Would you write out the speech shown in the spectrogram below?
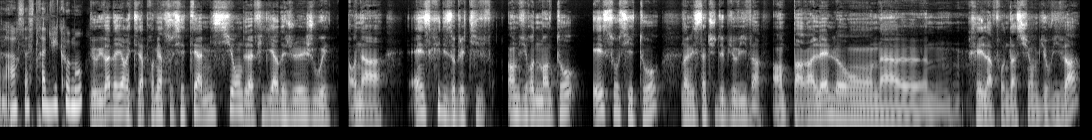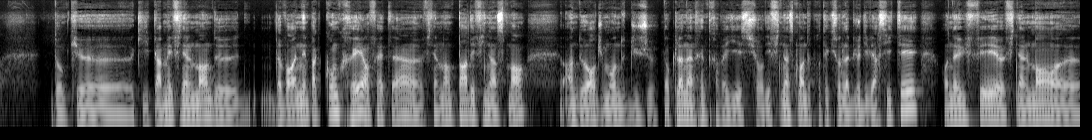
Alors, ça se traduit comment? BioViva, d'ailleurs, était la première société à mission de la filière des jeux et jouets. On a inscrit des objectifs environnementaux et sociétaux dans les statuts de BioViva. En parallèle, on a euh, créé la fondation BioViva, donc euh, qui permet finalement d'avoir un impact concret en fait hein, finalement par des financements en dehors du monde du jeu. Donc là on est en train de travailler sur des financements de protection de la biodiversité. On a eu fait euh, finalement euh,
